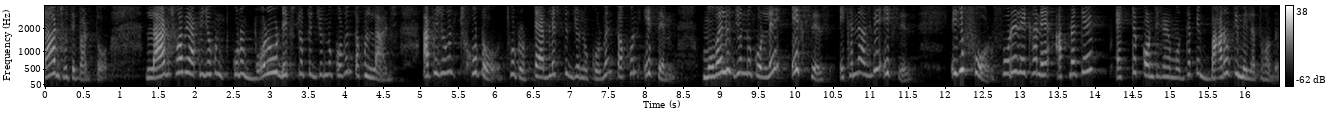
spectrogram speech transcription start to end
লার্জ হতে পারতো। লার্জ হবে, আপনি যখন কোনো বড় ডেস্কটপের জন্য করবেন, তখন লার্জ আপনি যখন ছোট ছোট ট্যাবলেটসের জন্য করবেন, তখন এসএম মোবাইলের জন্য করলে এক্সেস এখানে আসবে এক্সএস এই যে ফোর ফোরের এখানে আপনাকে একটা কন্টেনারের মধ্যে আপনি বারোকে মেলাতে হবে।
